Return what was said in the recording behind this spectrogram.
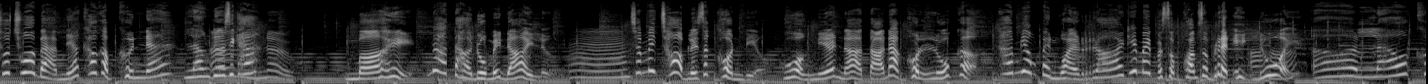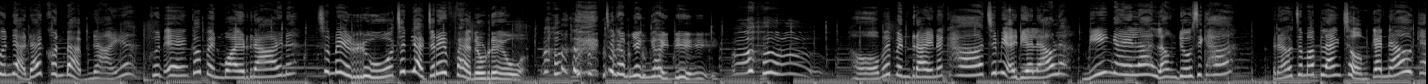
ชั่วๆ แบบเนี้ยเข้ากับคุณนะ ลองดูสิคะไม่ หน้าตาดูไม่ได้เลยฉันไม่ชอบเลยสักคนเดียว พวกเนี้ยหน้าตาหน้าคนลุกอะแถมยังเป็นวายร้ายที่ไม่ประสบความสำเร็จอีกด้วย เออ แล้วคุณอยากได้คนแบบไหน คุณเองก็เป็นวายร้ายนะ ฉันไม่รู้ ฉันอยากจะได้แฟนเร็วๆ จะทำยังไงดีโถไม่เป็นไรนะคะ ฉันมีไอเดียแล้วล่ะ นี่ไงล่ะ ลองดูสิคะ เราจะมาแปลงโฉมกันนะโอเค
